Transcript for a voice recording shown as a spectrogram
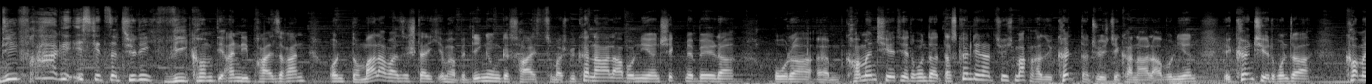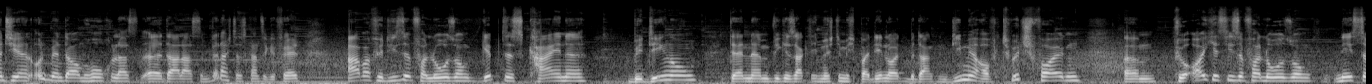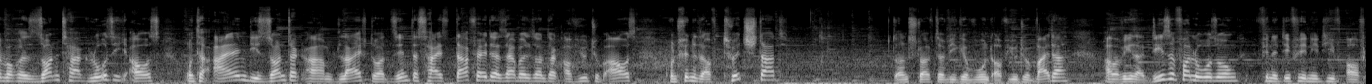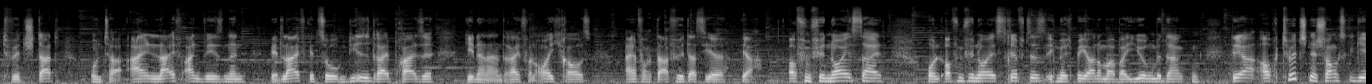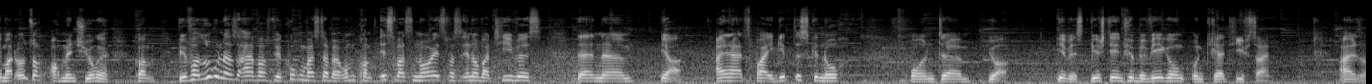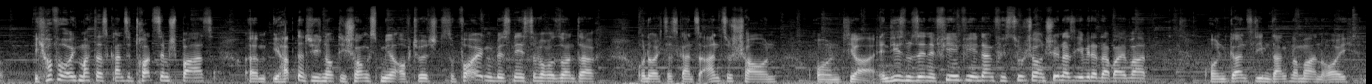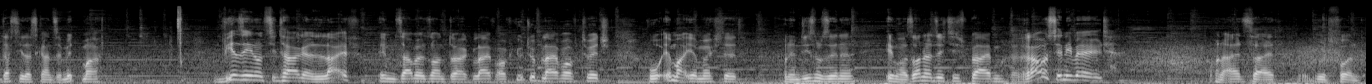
Die Frage ist jetzt natürlich, wie kommt ihr an die Preise ran? Und normalerweise stelle ich immer Bedingungen, das heißt zum Beispiel Kanal abonnieren, schickt mir Bilder oder ähm, kommentiert hier drunter. Das könnt ihr natürlich machen, also ihr könnt natürlich den Kanal abonnieren, ihr könnt hier drunter kommentieren und mir einen Daumen hoch äh, da lassen, wenn euch das Ganze gefällt. Aber für diese Verlosung gibt es keine Bedingung, denn ähm, wie gesagt, ich möchte mich bei den Leuten bedanken, die mir auf Twitch folgen. Ähm, für euch ist diese Verlosung nächste Woche Sonntag lose ich aus unter allen, die Sonntagabend live dort sind. Das heißt, da fällt der Sabbelsonntag auf YouTube aus und findet auf Twitch statt. Sonst läuft er wie gewohnt auf YouTube weiter. Aber wie gesagt, diese Verlosung findet definitiv auf Twitch statt. Unter allen Live-Anwesenden wird live gezogen. Diese drei Preise gehen dann an drei von euch raus. Einfach dafür, dass ihr ja, offen für Neues seid und offen für Neues trifft es. Ich möchte mich auch nochmal bei Jürgen bedanken, der auch Twitch eine Chance gegeben hat und sagt, ach Mensch Junge, komm, wir versuchen das einfach, wir gucken, was dabei rumkommt. Ist was Neues, was Innovatives, denn ähm, ja, Einheitsbrei gibt es genug und ähm, ja, Ihr wisst, wir stehen für Bewegung und kreativ sein. Also, ich hoffe, euch macht das Ganze trotzdem Spaß. Ähm, ihr habt natürlich noch die Chance, mir auf Twitch zu folgen bis nächste Woche Sonntag und euch das Ganze anzuschauen. Und ja, in diesem Sinne, vielen, vielen Dank fürs Zuschauen. Schön, dass ihr wieder dabei wart. Und ganz lieben Dank nochmal an euch, dass ihr das Ganze mitmacht. Wir sehen uns die Tage live im Sabbelsonntag, live auf YouTube, live auf Twitch, wo immer ihr möchtet. Und in diesem Sinne, immer sonnensüchtig bleiben, raus in die Welt! Und allzeit gut Fund.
